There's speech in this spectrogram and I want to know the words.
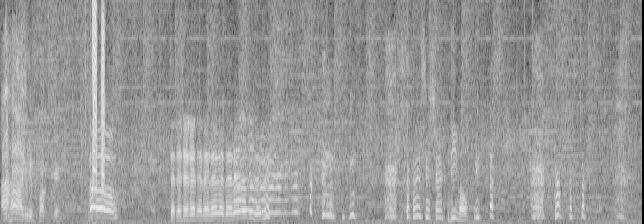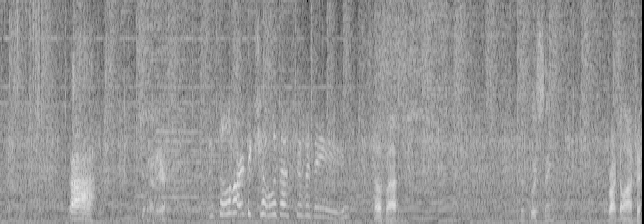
Oh, you fucker. No! I was just trying to demote me. ah! Get out of here. It's so hard to kill with that stupid thing. No, it's not. The push thing? Rocket launcher.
